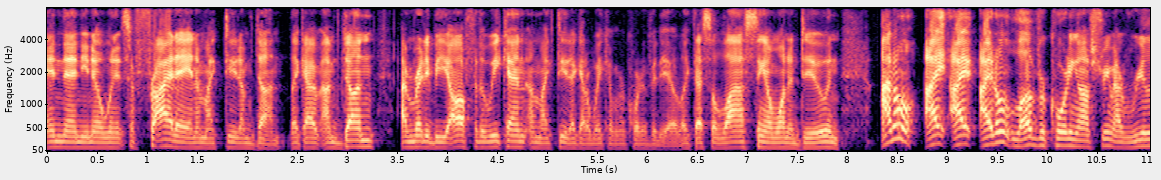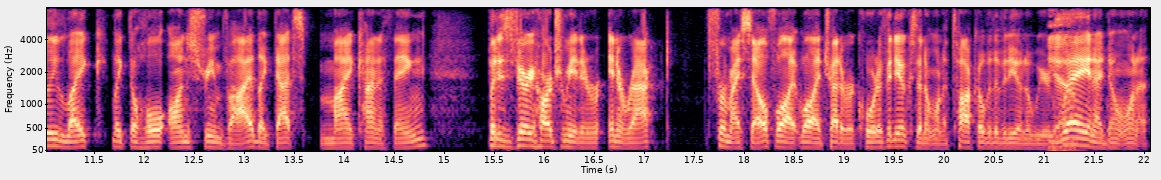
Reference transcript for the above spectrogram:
And then, you know, when it's a Friday and I'm like, dude, I'm done. Like, I, I'm done. I'm ready to be off for the weekend. I'm like, dude, I got to wake up and record a video. Like, that's the last thing I want to do. And I don't, I, I, I don't love recording off stream. I really like, like, the whole on stream vibe. Like, that's my kind of thing. But it's very hard for me to inter- interact for myself while I, while I try to record a video because I don't want to talk over the video in a weird Yeah. way. And I don't want to.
